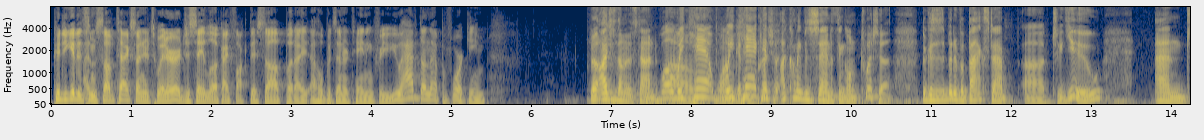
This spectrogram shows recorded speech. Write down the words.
could you get it some subtext on your Twitter or just say, "Look, I fucked this up, but I, I hope it's entertaining for you." You have done that before, Keem. Look, I just don't understand. Well, we uh, can't- why we I'm getting the can't get the- I can't even say anything on Twitter because it's a bit of a backstab uh, to you, and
